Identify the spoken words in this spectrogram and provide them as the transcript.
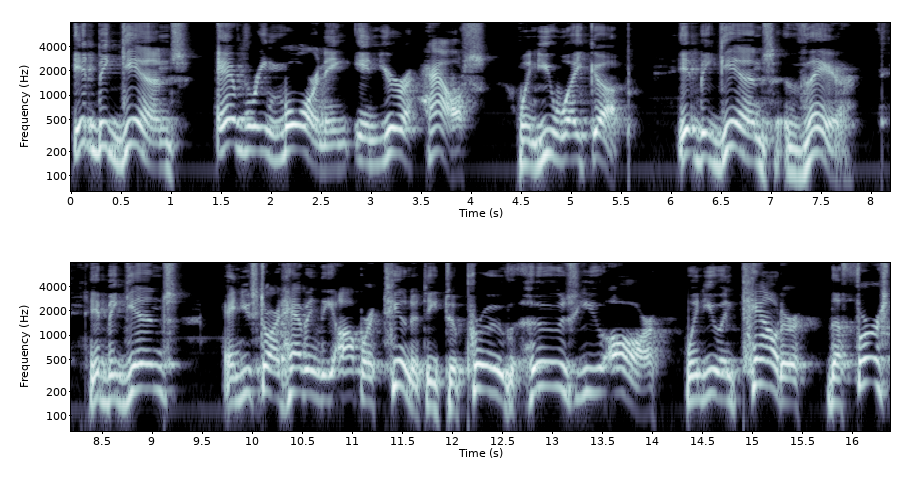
it begins every morning in your house when you wake up. It begins there. It begins and you start having the opportunity to prove whose you are when you encounter the first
